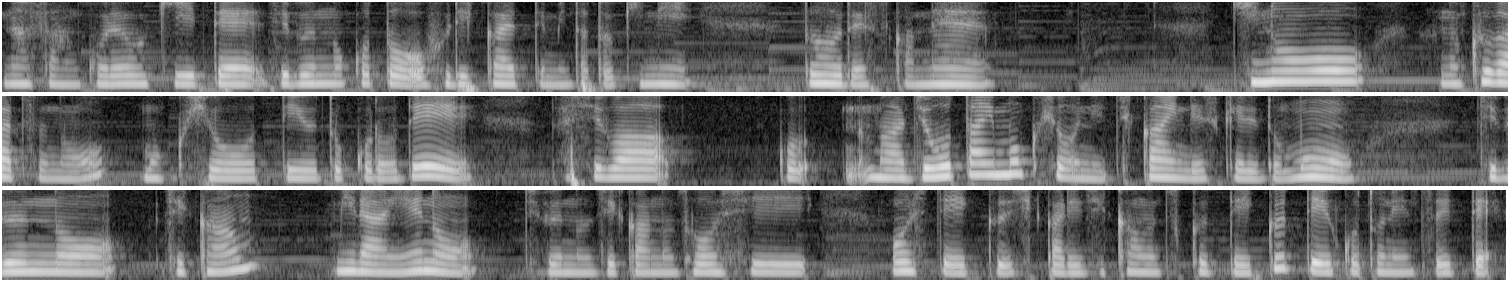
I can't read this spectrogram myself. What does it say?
皆さんこれを聞いて自分のことを振り返ってみた時にどうですかね？昨日あの9月の目標っていうところで私はこう、まあ、状態目標に近いんですけれども自分の時間未来への自分の時間の投資をしていくしっかり時間を作っていくっていうことについて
